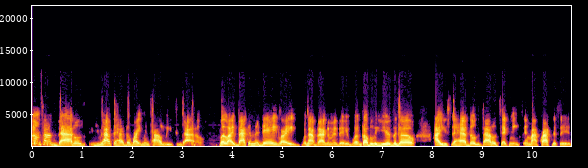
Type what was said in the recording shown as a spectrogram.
sometimes battles, you have to have the right mentality to battle. But like back in the day, like well not back in the day, but a couple of years ago, I used to have those battle techniques in my practices.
